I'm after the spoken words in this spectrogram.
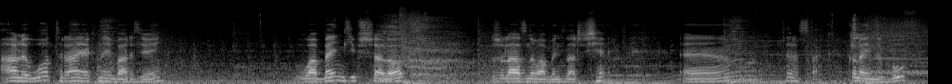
ale łotra jak najbardziej. Łabędzi przelot. Żelazny łabędź znaczy się. Eee, teraz tak. Kolejny buff.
